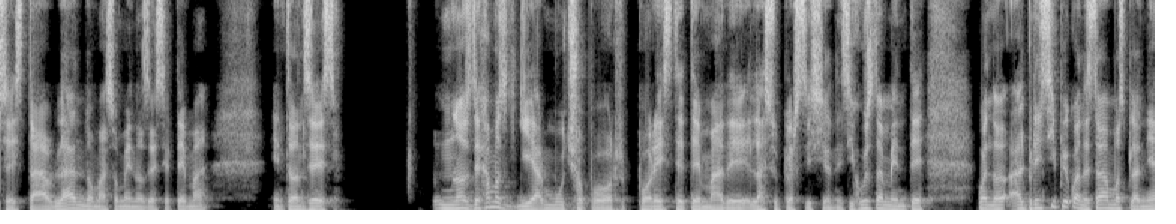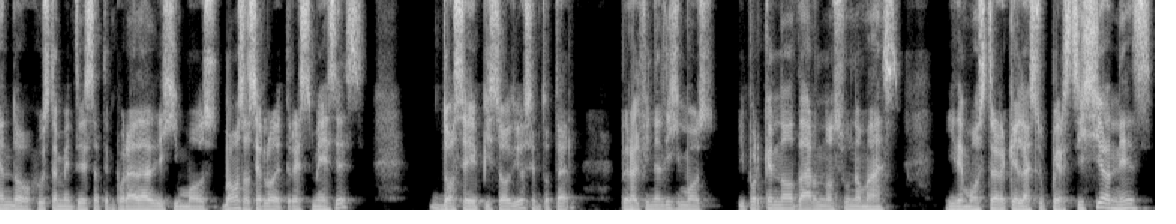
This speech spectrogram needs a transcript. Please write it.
se está hablando más o menos de ese tema. Entonces, nos dejamos guiar mucho por, por este tema de las supersticiones. Y justamente cuando al principio, cuando estábamos planeando justamente esta temporada, dijimos, vamos a hacerlo de tres meses, 12 episodios en total. Pero al final dijimos, ¿y por qué no darnos uno más? Y demostrar que las supersticiones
